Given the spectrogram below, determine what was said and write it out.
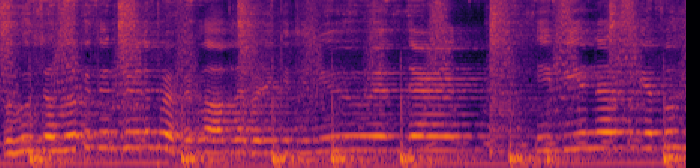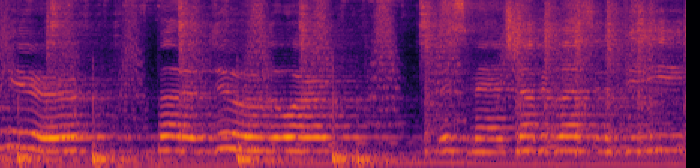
For whoso looketh into the perfect law of liberty and continueth therein, he be not forgetful hearer, but a doer of the word. This man shall be blessed in his deed.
